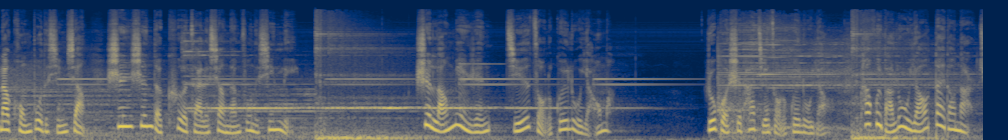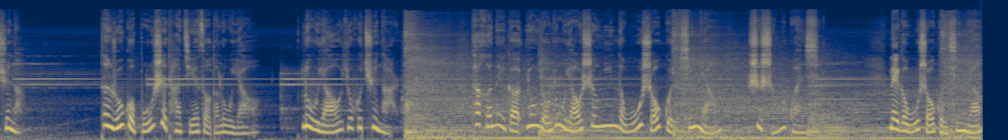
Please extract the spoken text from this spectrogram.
那恐怖的形象深深地刻在了向南风的心里。是狼面人劫走了归路遥吗？如果是他劫走了归路遥，他会把路遥带到哪儿去呢？但如果不是他劫走的路遥，路遥又会去哪儿呢？他和那个拥有路遥声音的无手鬼新娘是什么关系？那个无手鬼新娘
